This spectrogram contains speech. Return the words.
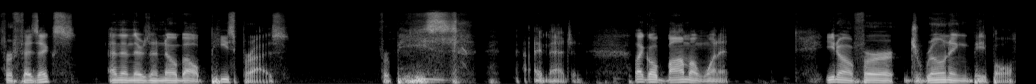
for physics, and then there's a Nobel Peace Prize for peace. Hmm. I imagine. Like Obama won it. you know, for droning people.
